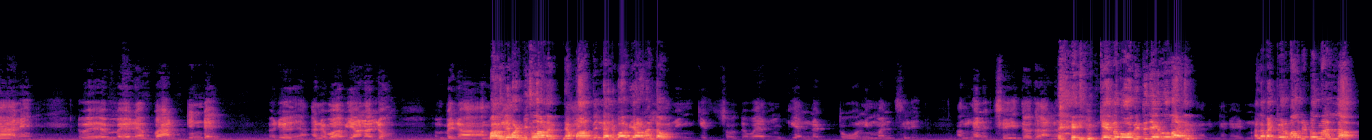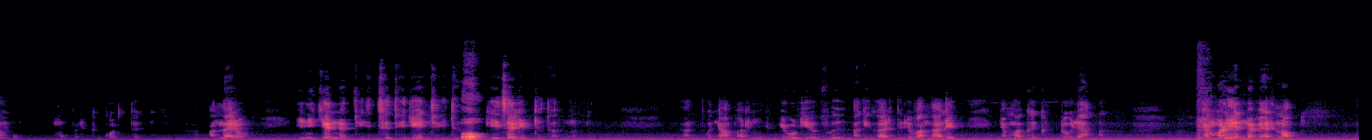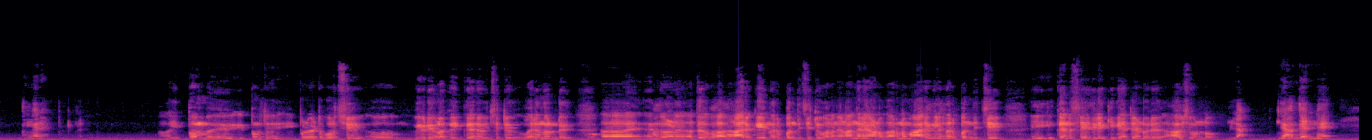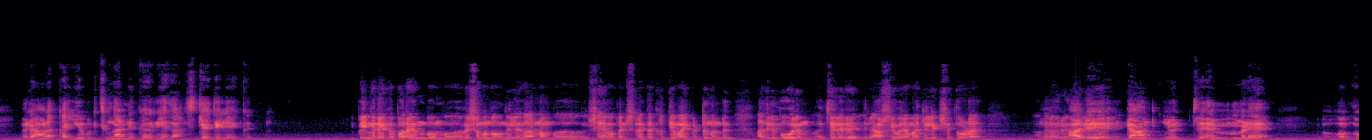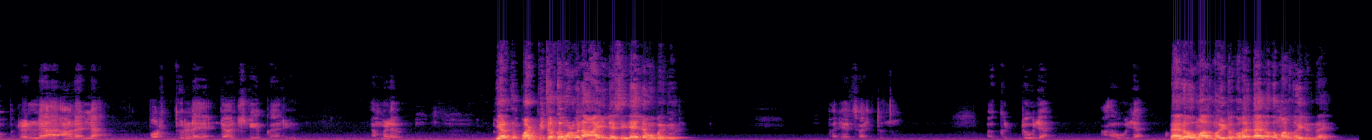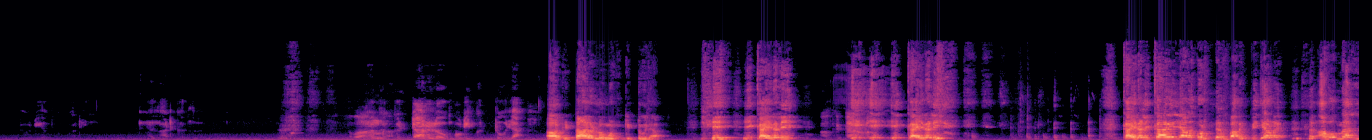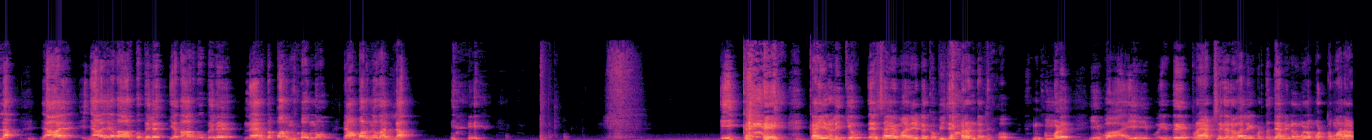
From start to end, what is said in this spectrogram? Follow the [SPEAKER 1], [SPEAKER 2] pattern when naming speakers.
[SPEAKER 1] ഞാൻ പിന്നെ പാർട്ടിന്റെ ഒരു അനുഭാവിയാണല്ലോ. പിന്നെ
[SPEAKER 2] പറഞ്ഞു പഠിപ്പിച്ചതാണ്. ഞാൻ പാർട്ടിന്റെ അനുഭാവിയാണല്ലോ.
[SPEAKER 1] എനിക്ക് സ്വതവേ എനിക്ക് എന്നെ തോന്നി മനസ്സിൽ അങ്ങനെ ചെയ്തതാണ്.
[SPEAKER 2] എനിക്ക് എന്നെ തോന്നിട്ട് ചെയ്തതാണ്. അല്ല മറ്റൊരു പറഞ്ഞിട്ടൊന്നും അല്ല.
[SPEAKER 1] അന്നേരം എനിക്ക് എന്നെ തിരിച്ച് തിരികെയും ചെയ്തു. കീസലിട്ട് തന്നു. ഞാൻ പറഞ്ഞു യു ഡി എഫ് അധികാരത്തിൽ വന്നാൽ ഞമ്മക്ക് കിട്ടൂല. നമ്മൾ എന്നെ വരണം. അങ്ങനെ.
[SPEAKER 3] ഇപ്പം ഇപ്പം ഇപ്പോഴായിട്ട് കുറച്ച് വീഡിയോകളൊക്കെ ഇക്കാനെ വെച്ചിട്ട് വരുന്നുണ്ട്. എന്താണ് അത് ആരൊക്കെ നിർബന്ധിച്ചിട്ട് പറഞ്ഞാണ് അങ്ങനെയാണോ? കാരണം ആരെങ്കിലും നിർബന്ധിച്ച് ഇക്കാനെ സ്റ്റേജിലേക്ക് കയറ്റേണ്ട ഒരു ആവശ്യമുണ്ടോ?
[SPEAKER 1] ഇല്ല. ഞാൻ തന്നെ ഒരാളെ കൈ പിടിച്ചങ്ങാണ്ട് കയറിയതാ സ്റ്റേജിലേക്ക്.
[SPEAKER 3] ഇപ്പൊ ഇങ്ങനെയൊക്കെ പറയുമ്പം വിഷമം തോന്നുന്നില്ലേ? കാരണം ക്ഷേമ പെൻഷനൊക്കെ കൃത്യമായി കിട്ടുന്നുണ്ട്. അതിൽ പോലും ചിലര് രാഷ്ട്രീയപരമായിട്ട് ലക്ഷ്യത്തോടെ അങ്ങനെ ഒരു
[SPEAKER 1] അത് നമ്മളെ ഉള്ള ആളല്ല പുറത്തുള്ള രാഷ്ട്രീയക്കാര് നമ്മളെ.
[SPEAKER 2] ഇയാൾക്ക് പഠിപ്പിച്ചെടുത്ത മുഴുവൻ ആയില്ല? ശരിയായില്ല മൂപ്പർക്ക്?
[SPEAKER 1] പല കിട്ടൂല ആവൂല.
[SPEAKER 2] ഡയലോഗ് മറന്നു പോയിട്ടോ? കുറെ ഡയലോഗ് മറന്നു പോയിട്ടുണ്ടേ? ആ കിട്ടാറുള്ളൂ കിട്ടൂല. ഈ ഈ കൈരളി ഈ ഈ- കൈരളി കൈരളിക്കാർ ഇയാളെ കൊണ്ട് പറയിപ്പിക്കാണ്. അതൊന്നല്ല ഞാൻ ഞാൻ യഥാർത്ഥത്തിൽ യഥാർത്ഥത്തിൽ നേരത്തെ പറഞ്ഞതൊന്നും ഞാൻ പറഞ്ഞതല്ല. ഈ കൈരളിക്കും ദേശാഭിമാനിയുടെ ഒക്കെ വിചാരം ഉണ്ടല്ലോ നമ്മൾ ഈ ഇത് പ്രേക്ഷകരും അല്ലെങ്കിൽ ഇവിടുത്തെ ജനങ്ങൾ മുഴുവൻ പൊട്ടന്മാരാണ്.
